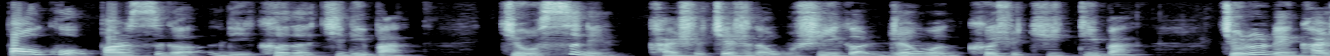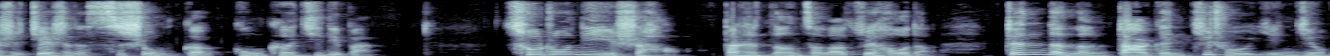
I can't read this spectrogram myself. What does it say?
包括八十四个理科的基地班，九四年开始建设的五十一个人文科学基地班，九六年开始建设的四十五个工科基地班。初衷利益是好，但是能走到最后的，真的能扎根基础研究、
